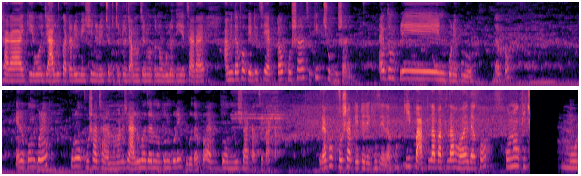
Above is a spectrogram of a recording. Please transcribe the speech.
ছাড়ায়, কেউ ওই যে আলু কাটার ওই মেশিনের ওই ছোটো ছোটো চামচের মতন ওগুলো দিয়ে ছাড়ায়। আমি দেখো কেটেছি, একটাও খোসা আছে, কিচ্ছু খোসা নেই। একদম প্লেন করে পুরো, দেখো। এরকম করে পুরো খোসা ছাড়ানো মানে সে আলু ভাজার মতন করেই পুরো, দেখো একদম নিশাট আছে কাটা। দেখো খোসা কেটে রেখেছে, দেখো। কি পাতলা পাতলা হয়, দেখো। কোনো কিছু মোট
